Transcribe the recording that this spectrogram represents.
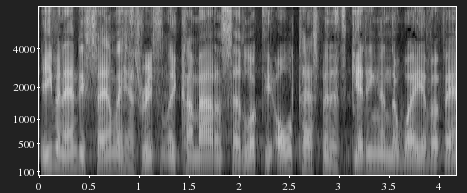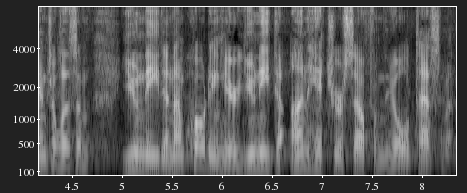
Even Andy Stanley has recently come out and said, look, the Old Testament is getting in the way of evangelism. You need, and I'm quoting here, you need to unhitch yourself from the Old Testament.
